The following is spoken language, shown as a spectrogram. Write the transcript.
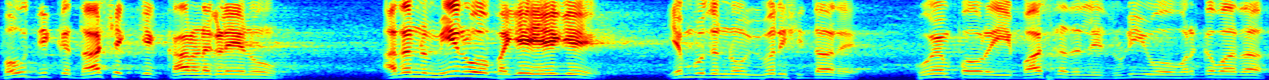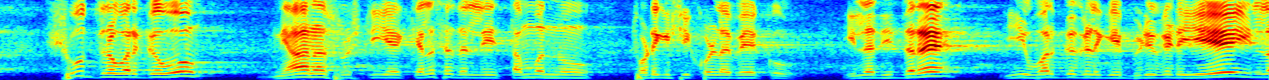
ಬೌದ್ಧಿಕ ದಾಸ್ಯಕ್ಕೆ ಕಾರಣಗಳೇನು, ಅದನ್ನು ಮೀರುವ ಬಗೆ ಹೇಗೆ ಎಂಬುದನ್ನು ವಿವರಿಸಿದ್ದಾರೆ. ಕುವೆಂಪು ಅವರ ಈ ಭಾಷಣದಲ್ಲಿ ದುಡಿಯುವ ವರ್ಗವಾದ ಶೂದ್ರ ವರ್ಗವು, ಜ್ಞಾನ ಸೃಷ್ಟಿಯ ಕೆಲಸದಲ್ಲಿ ತಮ್ಮನ್ನು ತೊಡಗಿಸಿಕೊಳ್ಳಬೇಕು. ಇಲ್ಲದಿದ್ದರೆ ಈ ವರ್ಗಗಳಿಗೆ ಬಿಡುಗಡೆಯೇ ಇಲ್ಲ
